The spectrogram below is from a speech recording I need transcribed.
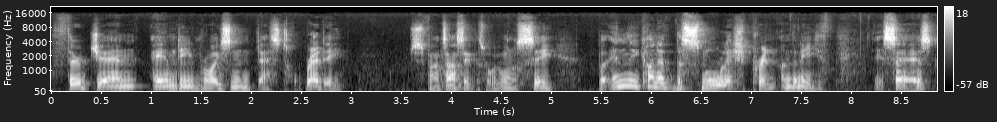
third gen AMD Ryzen desktop ready, which is fantastic. That's what we want to see. But in the kind of the smallish print underneath, it says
